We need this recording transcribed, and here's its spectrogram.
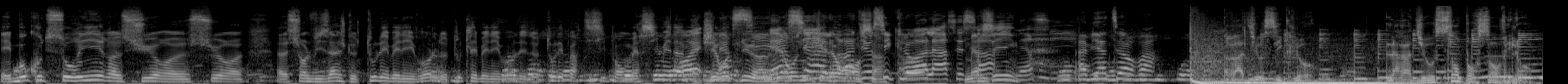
et beaucoup de sourires sur, euh, sur, euh, sur le visage de tous les bénévoles, de toutes les bénévoles et de tous les participants. Merci mesdames, Ouais, j'ai merci. retenu hein, Merci Véronique et à Laurence. Radio hein. Cyclo. Voilà, c'est ça. Merci. Merci. À bientôt, au revoir. Radio Cyclo, la radio 100% vélo.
